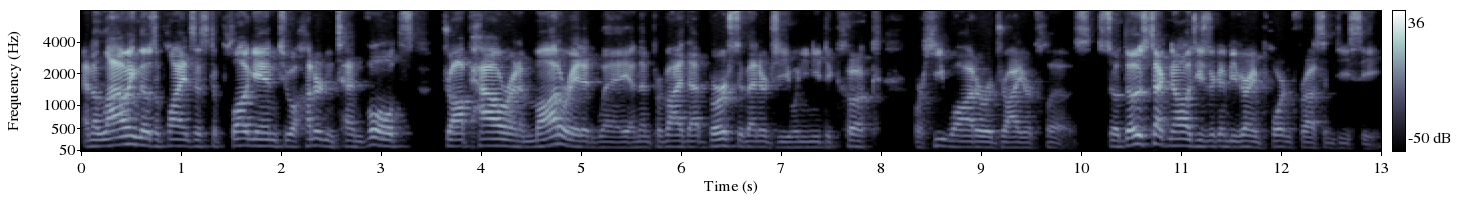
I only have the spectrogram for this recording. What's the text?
and allowing those appliances to plug into 110 volts, draw power in a moderated way, and then provide that burst of energy when you need to cook or heat water or dry your clothes. So those technologies are going to be very important for us in DC.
